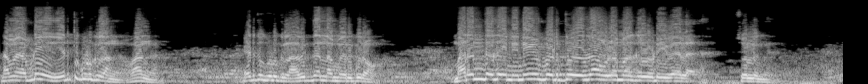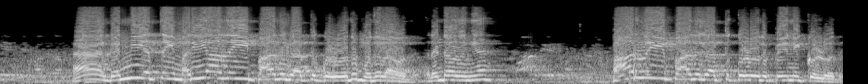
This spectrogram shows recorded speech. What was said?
நம்ம அப்படியே எடுத்து கொடுக்கலாங்க வாங்க. எடுத்து கொடுக்கலாம் அதுக்கு தான் நம்ம இருக்கிறோம். மறந்ததை நினைவுபடுத்துவது தான் உலமாக்களுடைய வேலை. சொல்லுங்க. ஆ, கண்ணியத்தை மரியாதையை பாதுகாத்துக் கொள்வது முதலாவது. ரெண்டாவதுங்க? பார்வையை பாதுகாத்துக் கொள்வது பேணிக் கொள்வது.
